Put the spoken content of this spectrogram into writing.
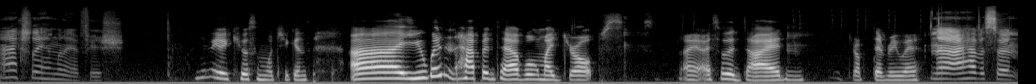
Actually, I'm gonna go fish. Let me go kill some more chickens. Uh, you wouldn't happen to have all my drops. I, I sort of died and dropped everywhere. No, I have a certain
